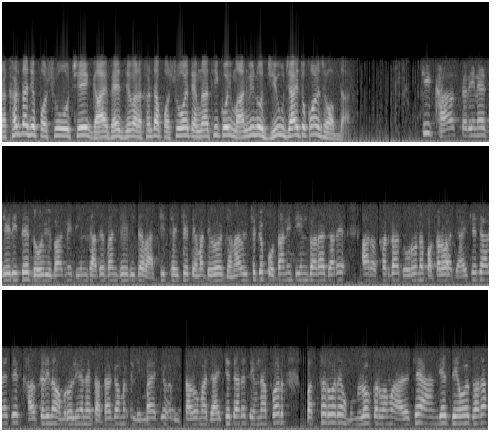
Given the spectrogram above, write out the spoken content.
રખડતા જે પશુઓ છે, ગાય, ભેંસ જેવા રખડતા પશુઓ હોય, તેમનાથી કોઈ માનવીનો જીવ જાય તો કોણ જવાબદાર? જી ખાસ કરીને જે રીતે ઢોર વિભાગની ટીમ સાથે પણ જે રીતે વાતચીત થઈ છે, તેમાં તેઓએ જણાવ્યું છે કે પોતાની ટીમ દ્વારા જ્યારે આ રખડતા ઢોરોને પકડવા જાય છે, ત્યારે તે ખાસ કરીને અમરોલી અને કતારગામ અને લિંબાયત જેવા વિસ્તારોમાં જાય છે, ત્યારે તેમના પર પથ્થર વડે હુમલો કરવામાં આવે છે. આ અંગે તેઓ દ્વારા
